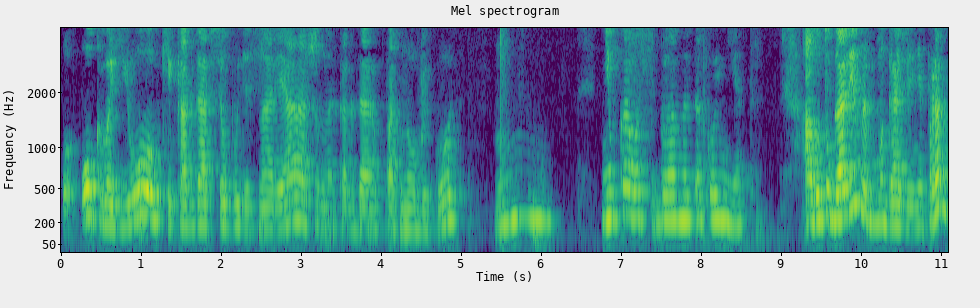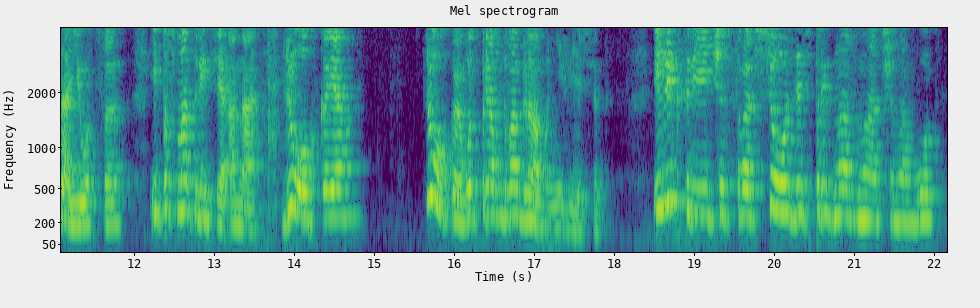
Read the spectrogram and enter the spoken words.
Около елки, когда все будет наряжено, когда под Новый год. М. Ни у кого, главное, такой нет. А вот у Галины в магазине продается. И посмотрите, она легкая. Легкая, вот прям 2 грамма не весит. Электричество, все здесь предназначено. Вот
